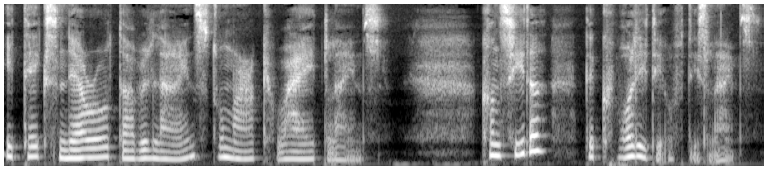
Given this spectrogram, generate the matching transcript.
it takes narrow double lines to mark wide lines. Consider the quality of these lines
